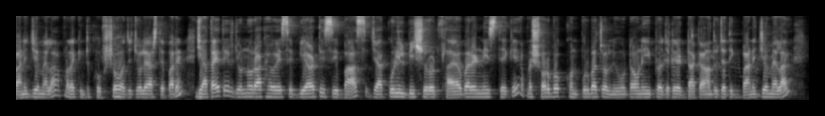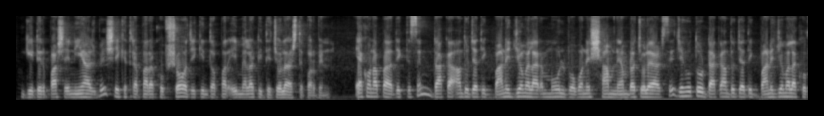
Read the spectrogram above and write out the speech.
বাণিজ্য মেলা, আপনারা কিন্তু খুব সহজে চলে আসতে পারেন। যাতায়াতের জন্য রাখা হয়েছে বিআরটিসি বাস, যা কুড়িল বিশ্ব রোড ফ্লাইওভারের নিচ থেকে আপনার সর্বক্ষণ পূর্বাচল নিউ টাউন এই প্রজেক্টের ঢাকা আন্তর্জাতিক বাণিজ্য মেলার গেটের পাশে নিয়ে আসবে সেই ক্ষেত্রে আপনারা খুব সহজে কিন্তু আপনার এই মেলাটিতে চলে আসতে পারবেন। এখন আপনারা দেখতেছেন ঢাকা আন্তর্জাতিক বাণিজ্য মেলার মূল ভবনের সামনে আমরা চলে আসছি। যেহেতু ঢাকা আন্তর্জাতিক বাণিজ্য মেলা খুব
